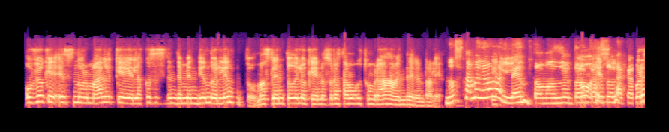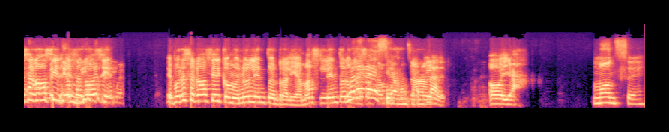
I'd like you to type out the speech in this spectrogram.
obvio que es normal que las cosas se estén vendiendo lento, más lento de lo que nosotros estamos acostumbrados a vender en realidad. No se está vendiendo lento, más de todo No, caso, eso- la por eso acabo de decir, eso acabo de decir. güey. Eh, por eso acabo de decir como no lento en realidad, más lento de lo que nosotros estamos vender. Oh, ya. Monse,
